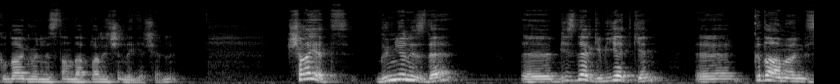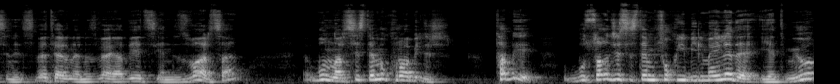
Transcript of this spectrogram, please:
gıda güvenliği standartları için de geçerli. Şayet bünyenizde e, bizler gibi yetkin e, gıda mühendisiniz, veterineriniz veya diyetisyeniniz varsa bunlar sistemi kurabilir. Tabii bu sadece sistemi çok iyi bilmeyle de yetmiyor.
